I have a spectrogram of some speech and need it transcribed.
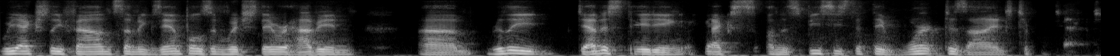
we actually found some examples in which they were having um, really devastating effects on the species that they weren't designed to protect.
